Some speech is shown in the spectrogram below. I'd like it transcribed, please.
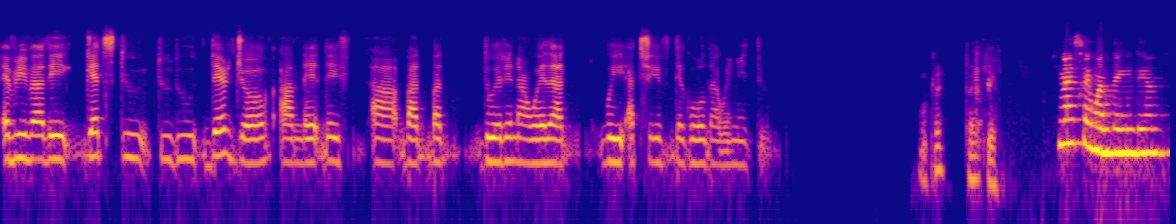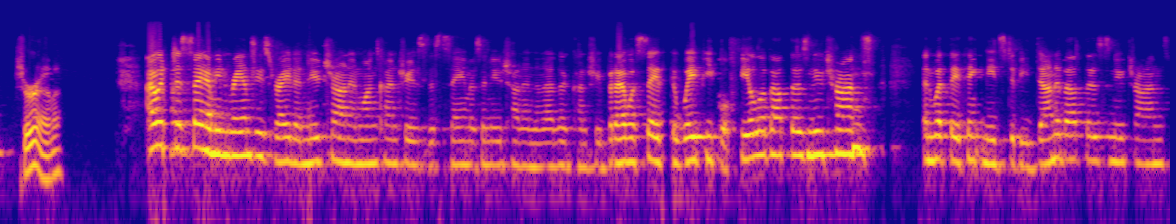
everybody gets to to do their job and they, they uh, but but do it in a way that we achieve the goal that we need to Okay, thank you. Can I say one thing, Dan? Sure, Anna. I would just say, I mean, Ramzi's right, a neutron in one country is the same as a neutron in another country, but I will say the way people feel about those neutrons and what they think needs to be done about those neutrons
